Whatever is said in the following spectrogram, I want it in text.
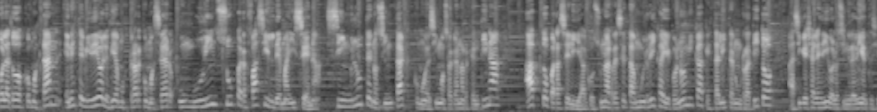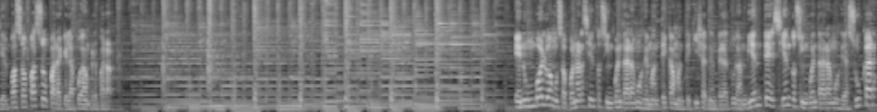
Hola a todos, ¿cómo están? En este video les voy a mostrar cómo hacer un budín súper fácil de maicena, sin gluten o sin tac, como decimos acá en Argentina, apto para celíacos. Una receta muy rica y económica que está lista en un ratito, así que ya les digo los ingredientes y el paso a paso para que la puedan preparar. En un bol vamos a poner 150 gramos de manteca mantequilla a temperatura ambiente, 150 gramos de azúcar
